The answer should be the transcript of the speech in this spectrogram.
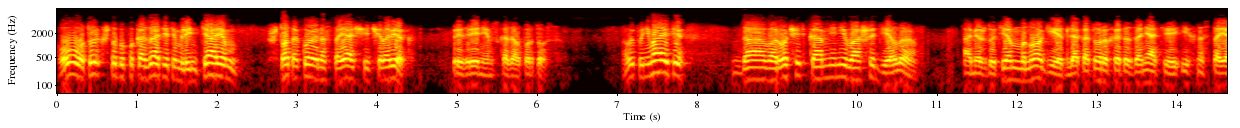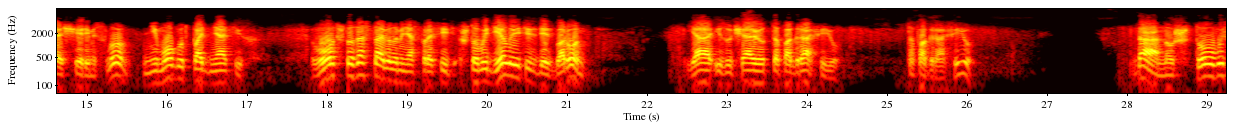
«О, только чтобы показать этим лентяям, что такое настоящий человек», — презрением сказал Портос. Вы понимаете, да, ворочать камни не ваше дело. А между тем многие, для которых это занятие их настоящее ремесло, не могут поднять их. Вот что заставило меня спросить, что вы делаете здесь, барон? Я изучаю топографию. Топографию? Да, но что вы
